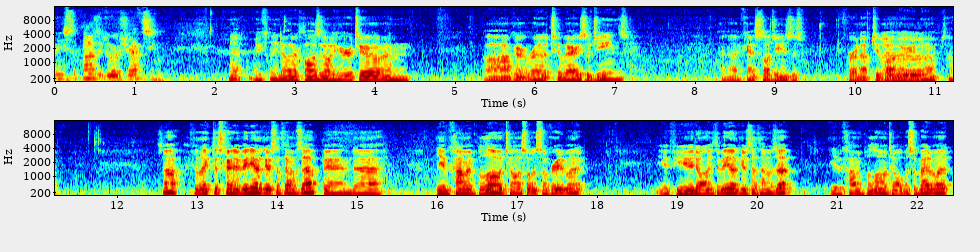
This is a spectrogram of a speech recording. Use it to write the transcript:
least the closet door shuts. Yeah, we cleaned out our closet out here too, and uh, got rid of two bags of jeans. And I can't sell jeans just enough to bother you Mm. doing. So, so if you like this kind of video, give us a thumbs up and uh, leave a comment below. and Tell us what was so great about it. If you don't like the video, give us a thumbs up. Leave a comment below and tell us what was so bad about it.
